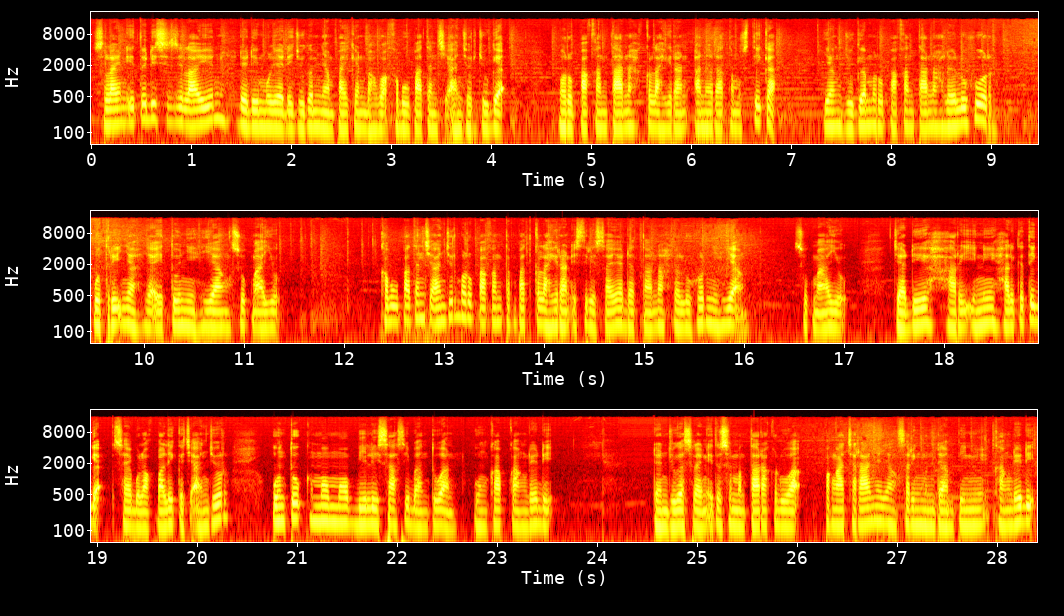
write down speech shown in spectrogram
Selain itu di sisi lain, Deddy Mulyadi juga menyampaikan bahwa Kabupaten Cianjur juga merupakan tanah kelahiran Ane Ratna Mustika yang juga merupakan tanah leluhur putrinya yaitu Nyi Hyang Sukmayu. Kabupaten Cianjur merupakan tempat kelahiran istri saya dan tanah leluhur Nyi Hyang Sukmayu. Jadi hari ini hari ketiga saya bolak-balik ke Cianjur untuk memobilisasi bantuan, ungkap Kang Dedi. Dan juga selain itu sementara kedua pengacaranya yang sering mendampingi Kang Dedi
